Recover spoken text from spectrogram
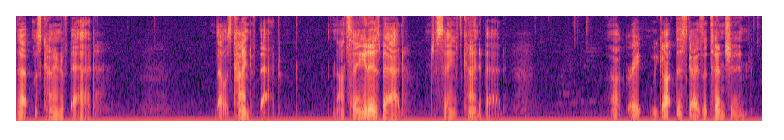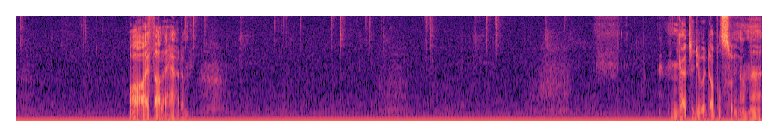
That was kind of bad. That was kind of bad. Not saying it is bad, just saying it's kind of bad. Oh, great. We got this guy's attention. Oh, I thought I had him. Got to do a double swing on that.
